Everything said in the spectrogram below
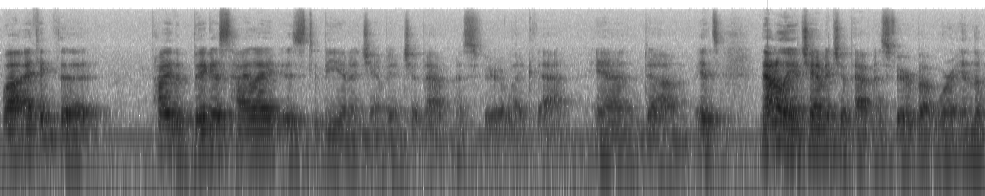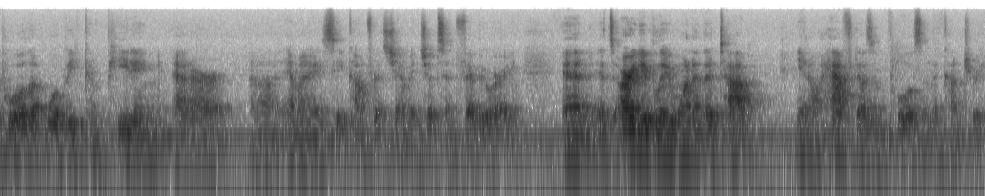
Well, I think the probably the biggest highlight is to be in a championship atmosphere like that. And um, it's not only a championship atmosphere, but we're in the pool that will be competing at our uh, MIAC conference championships in February. And it's arguably one of the top, you know, half dozen pools in the country.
